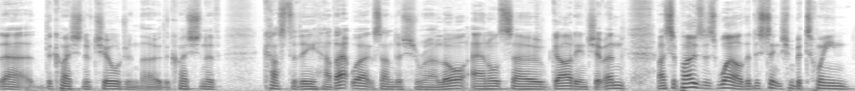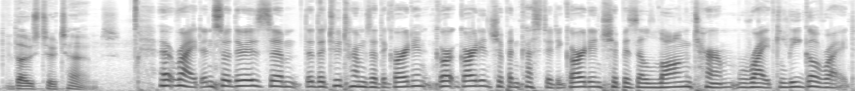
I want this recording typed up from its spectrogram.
uh, the question of children, though, the question of custody, how that works under Sharia law, and also guardianship. And I suppose as well the distinction between those two terms. Uh, right, and so there is um, the, the, two terms of the guardian, gu- guardianship and custody. Guardianship is a long-term right, legal right,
